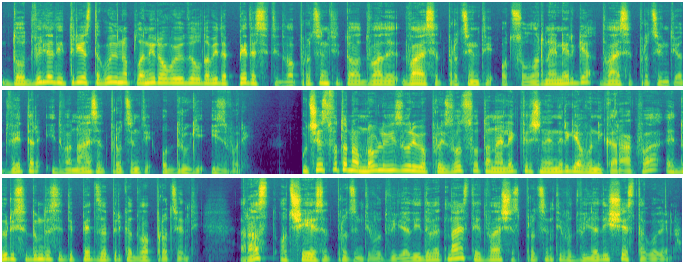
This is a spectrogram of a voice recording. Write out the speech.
До 2030 година планира овој удел да биде 52%, тоа 20% од соларна енергија, 20% од ветер и 12% од други извори. Учеството на обновливи извори во производството на електрична енергија во Никарагва е дури 75,2%, раст од 60% во 2019 и 26% во 2006 година.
